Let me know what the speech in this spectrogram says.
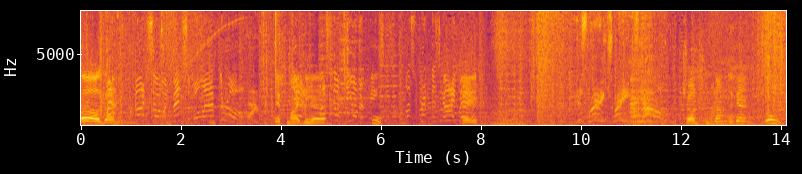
Oh god, Not so invincible after all. this might be uh. The other Ooh. piece. Let's strip this guy bare. Okay, His rage rains down. charge the guns again. Oh.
